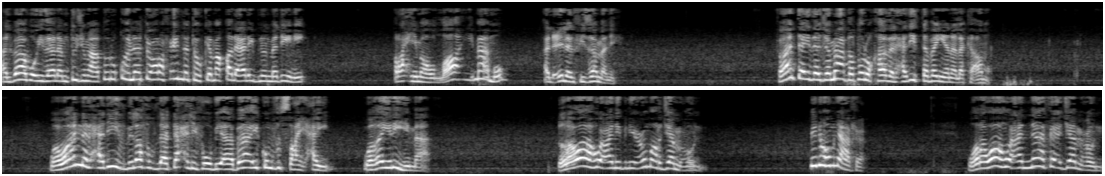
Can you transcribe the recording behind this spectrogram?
الباب إذا لم تجمع طرقه لا تعرف علته كما قال علي بن المديني. رحمه الله إمام العلل في زمنه. فأنت إذا جمعت طرق هذا الحديث تبين لك أمر. وهو أن الحديث بلفظ لا تحلفوا بآبائكم في الصحيحين وغيرهما. رواه عن ابن عمر جمع. منهم نافع. ورواه عن نافع جمع.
